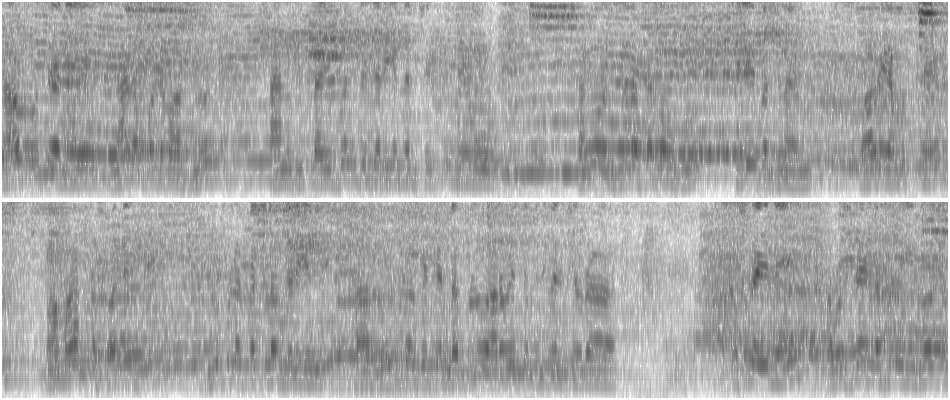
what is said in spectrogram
రామమూర్తి అనే నాగంపల్లి వాసులు ఆయనకు ఇట్లా ఇబ్బంది జరిగిందని చెప్పి మేము సంఘం జిల్లా సంఘంకు తెలియపరిచినాము. వారు ఎమ్మటే మా మాటలు స్పందించి గ్రూపులో పెట్టడం జరిగింది. ఆ గ్రూపులో పెట్టిన డబ్బులు అరవై తొమ్మిది వేల చిల్లర వసూలైనాయి. ఆ వసూలైనప్పుడు ఈరోజు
